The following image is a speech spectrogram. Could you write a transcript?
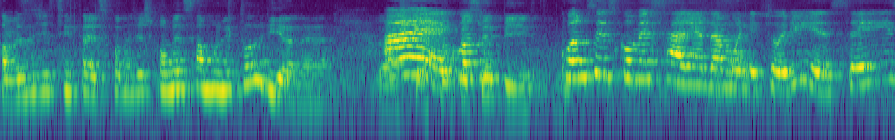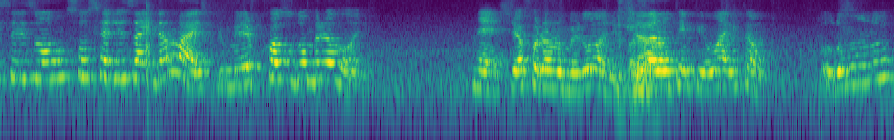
Talvez a gente sinta isso quando a gente começar a monitoria, né? Eu Ah, que é é, que eu quando- percebi. Quando vocês começarem a dar monitoria, vocês, vocês vão socializar ainda mais. Primeiro por causa do Umbrelone. Né? Vocês já foram no Umbrelone? Já. Passaram um tempinho lá? Então, todo mundo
